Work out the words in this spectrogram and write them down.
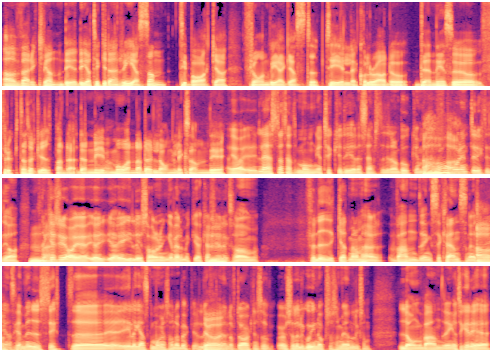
ja, verkligen. Det, det, jag tycker den resan tillbaka från Vegas typ till Colorado, den är så fruktansvärt gripande. Den är månader lång. Liksom. Det, Jag läste någonstans att många tycker det är den sämsta delen av boken, men Aha. det förstår inte riktigt jag. Sen kanske jag, är, jag, jag gillar ju Sagan ringen väldigt mycket. Jag kanske Mm. är liksom förlikat med de här vandringssekvenserna. Jag tycker Ja. det är ganska mysigt. Eh, Jag gillar ganska många sådana böcker. Left Ja. Hand of Darkness av Ursula Le Guin också som är en liksom lång vandring. Jag tycker det är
